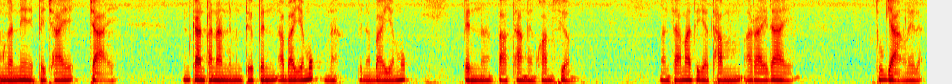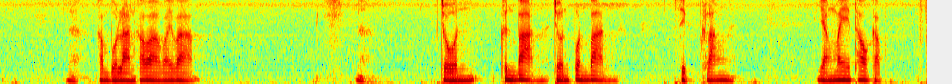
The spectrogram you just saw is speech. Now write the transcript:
ำเงินนี่ไปใช้จ่ายนั้นการพนันเนี่ยมันถือเป็นอบายมุกนะเป็นอบายมุก เป็นปากทางแห่งความเสื่อม มันสามารถที่จะทำอะไรได้ทุกอย่างเลยแหละนะคำโบราณเขาว่าไว้ว่านะโจรขึ้นบ้าน โจรป้นบ้านสิบครั้ง ยังไม่เท่ากับ ไฟ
